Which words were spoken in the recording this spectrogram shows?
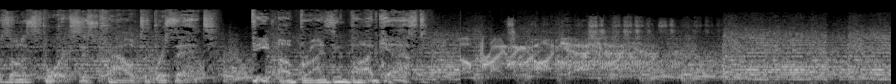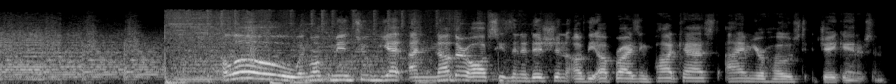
Arizona Sports is proud to present the Uprising Podcast. Uprising Podcast. Hello, and welcome into yet another offseason edition of the Uprising Podcast. I am your host, Jake Anderson.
